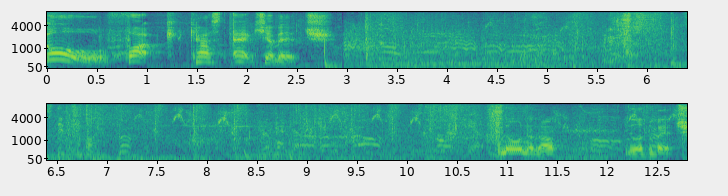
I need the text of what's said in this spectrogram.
Oh, fuck! Cast X, ya bitch! No, no, no. You little bitch.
